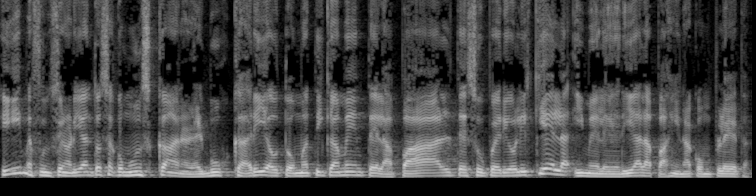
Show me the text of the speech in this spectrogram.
y me funcionaría entonces como un scanner. Él buscaría automáticamente la parte superior izquierda y me leería la página completa.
